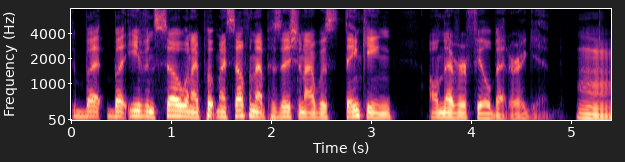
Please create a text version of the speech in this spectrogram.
but but even so, when I put myself in that position, I was thinking I'll never feel better again. Hmm.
